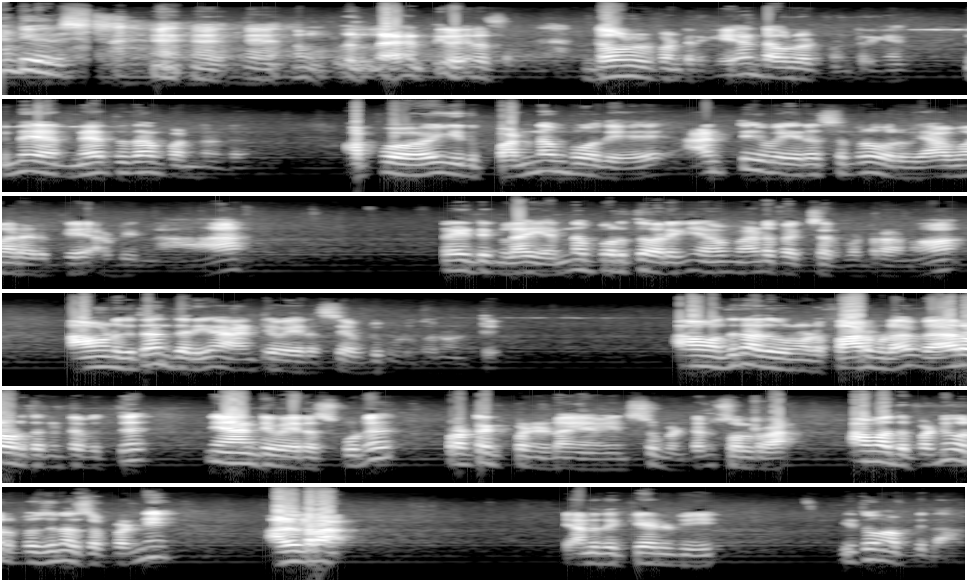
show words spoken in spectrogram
ஆன்டிவைரஸ். முதல்ல ஆன்டிவைரஸ் டவுன்லோட் பண்ணுறீங்க ஏன் டவுன்லோட் பண்ணுறீங்க இன்னும் நேற்று தான் பண்ணேன். அப்போ இது பண்ணும்போதே ஆன்டிவைரஸ்ன்ற ஒரு வியாபாரம் இருக்கு அப்படின்னா ரைட்டுங்களா? என்னை பொறுத்த வரைக்கும் அவன் மேனுஃபேக்சர் பண்ணுறானோ அவனுக்கு தான் தெரியும் ஆன்டிவைரஸ் எப்படி கொடுக்கணும்ட்டு அவன் வந்துட்டு அது உன்னோட ஃபார்முலா வேற ஒருத்தங்கிட்ட விற்று நீ ஆன்டிவைரஸ் கூட ப்ரொடெக்ட் பண்ணிடும் என் இன்ஸ்ட்ருமெண்ட்னு சொல்கிறான் அவன் அதை பண்ணி ஒரு பிஸ்னஸை பண்ணி அல்றான். எனது கேள்வி இதுவும் அப்படிதான்.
